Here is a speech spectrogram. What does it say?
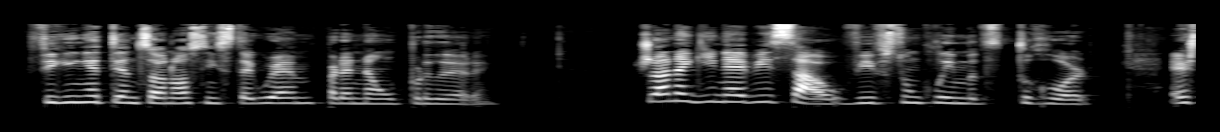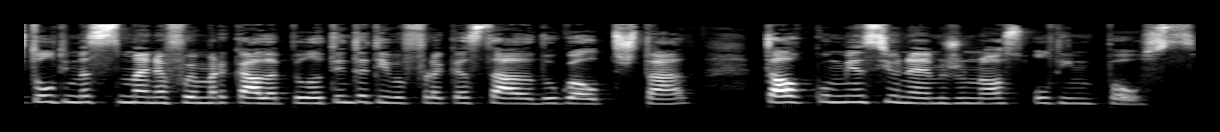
Fiquem atentos ao nosso Instagram para não o perderem. Já na Guiné-Bissau vive-se um clima de terror. Esta última semana foi marcada pela tentativa fracassada do golpe de Estado, tal como mencionamos no nosso último post,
